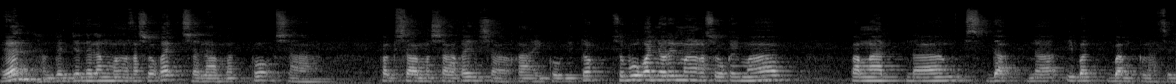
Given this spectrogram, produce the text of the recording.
Ayan, hanggang dyan na lang mga kasukay. Salamat po sa pagsama sa akin sa kain ko ito. Subukan nyo rin mga kasukay mag pangat ng isda na iba't ibang klase.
